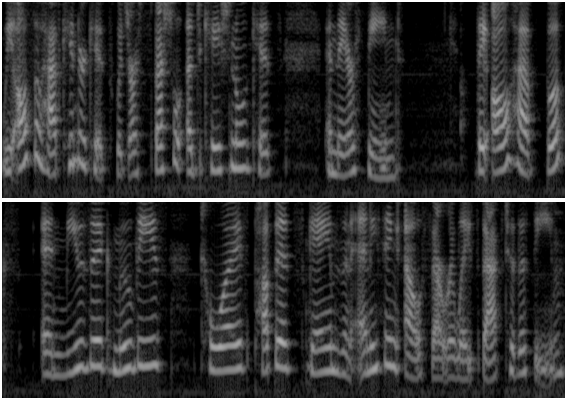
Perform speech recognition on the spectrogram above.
We also have kinder kits, which are special educational kits and they are themed. They all have books and music, movies, toys, puppets, games, and anything else that relates back to the theme.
